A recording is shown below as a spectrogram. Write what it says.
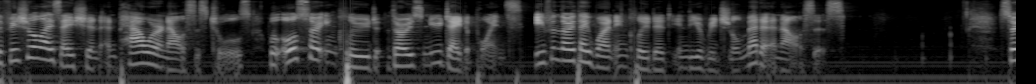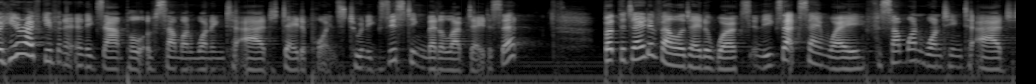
the visualization and power analysis tools will also include those new data points, even though they weren't included in the original meta-analysis. So here I've given an example of someone wanting to add data points to an existing MetaLab dataset, but the data validator works in the exact same way for someone wanting to add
